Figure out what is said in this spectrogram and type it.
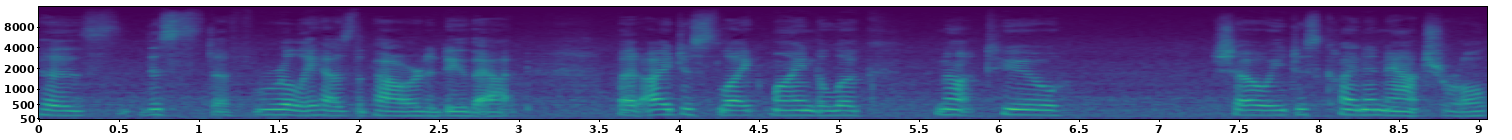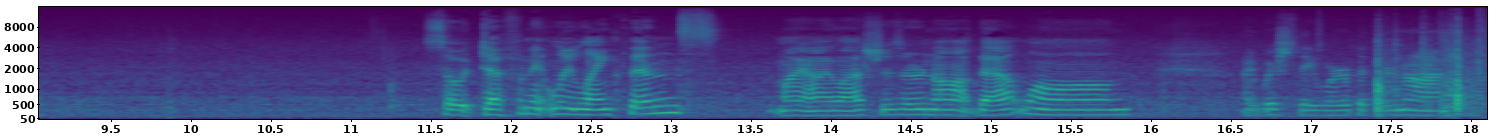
because this stuff really has the power to do that. But I just like mine to look not too showy, just kind of natural. So it definitely lengthens. My eyelashes are not that long. I wish they were, but they're not.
